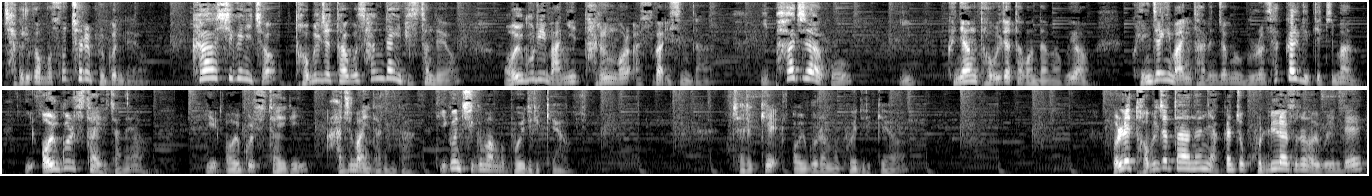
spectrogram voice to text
자, 그리고 한번 소체를 볼 건데요. 카 시그니처 더블 제트하고 상당히 비슷한데요. 얼굴이 많이 다른 걸 알 수가 있습니다. 이 FAZZ하고 이 그냥 더블 제타 건담하고요. 굉장히 많이 다른 점은 물론 색깔도 있겠지만 이 얼굴 스타일 있잖아요. 이 얼굴 스타일이 아주 많이 다릅니다. 이건 지금 한번 보여드릴게요. 자 이렇게 얼굴 한번 보여드릴게요. 원래 더블 제타는 약간 좀 고릴라스러운 얼굴인데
